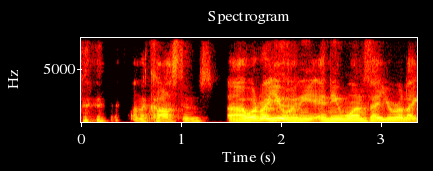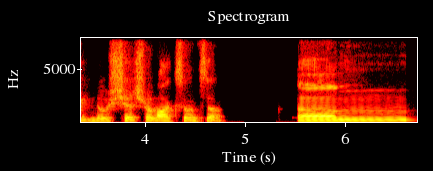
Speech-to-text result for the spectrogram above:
on the costumes. Uh, what about you? Yeah. Any any ones that you were like no shit Sherlock so and so? Um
